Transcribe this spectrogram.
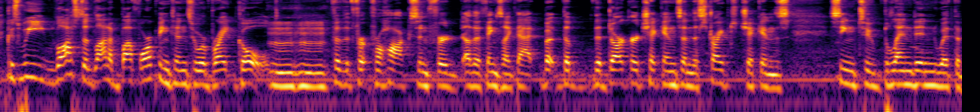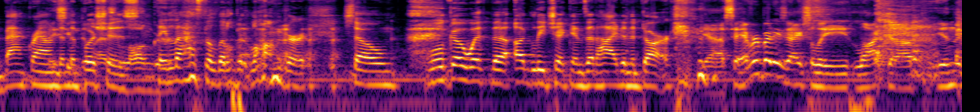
because we lost a lot of buff Orpingtons who were bright gold Mm-hmm. for the for, for hawks and for other things like that. But the the darker chickens and the striped chickens seem to blend in with the background They and the to last bushes. They last a little bit longer. so we'll go with the ugly chickens that hide in the dark. Yeah, so everybody's actually locked up in the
